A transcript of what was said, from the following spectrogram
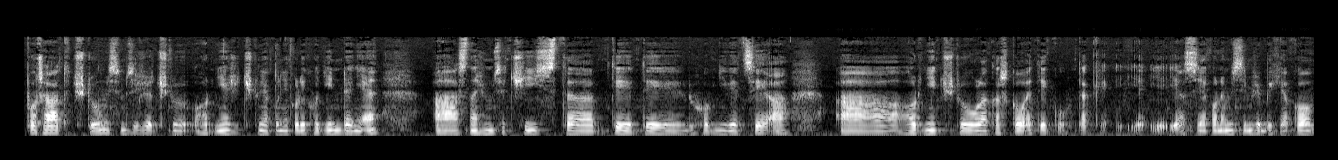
pořád čtu, myslím si, že čtu hodně, že čtu jako několik hodin denně a snažím se číst eh, ty, ty duchovní věci a, a hodně čtu lékařskou etiku, tak já si jako nemyslím, že bych jako,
